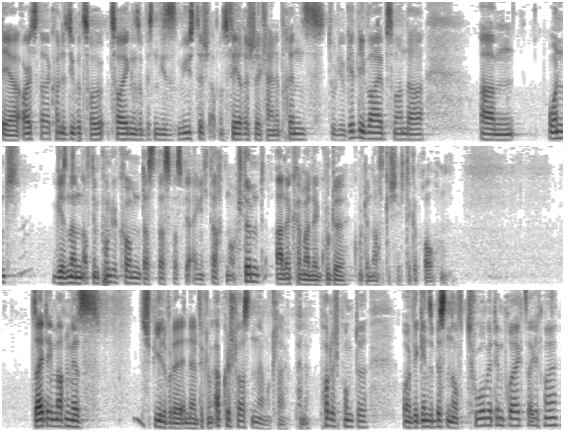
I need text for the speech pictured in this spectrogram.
Der Artstar konnte sie überzeugen, so ein bisschen dieses mystisch, atmosphärische Kleine Prinz, Studio Ghibli-Vibes waren da. Ähm, und wir sind dann auf den Punkt gekommen, dass das, was wir eigentlich dachten, auch stimmt. Alle können mal eine gute, gute Nachtgeschichte gebrauchen. Seitdem machen wir jetzt, das Spiel wurde in der Entwicklung abgeschlossen, haben klar keine Polish-Punkte. Und wir gehen so ein bisschen auf Tour mit dem Projekt, sage ich mal,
